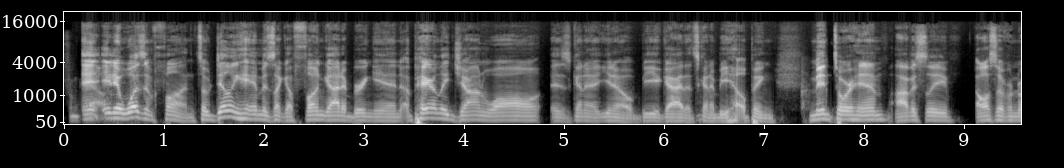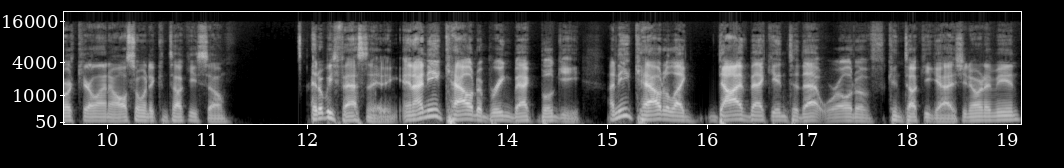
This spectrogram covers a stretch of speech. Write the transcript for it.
from. and, and it wasn't fun. So Dillingham is like a fun guy to bring in. Apparently, John Wall is gonna, you know, be a guy that's gonna be helping mentor him. Obviously, also from North Carolina, also went to Kentucky. So it'll be fascinating. And I need Cal to bring back Boogie. I need Cal to like dive back into that world of Kentucky guys. You know what I mean?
